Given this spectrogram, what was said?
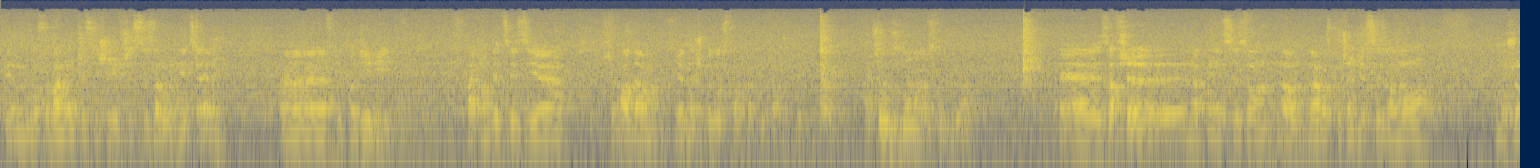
W tym głosowaniu uczestniczyli wszyscy zawodnicy i podjęli taką decyzję, że Adam Janeszko został kapitanem. A czemu zmiana nastąpiła? Zawsze na koniec sezonu, na, na rozpoczęcie sezonu muszą,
